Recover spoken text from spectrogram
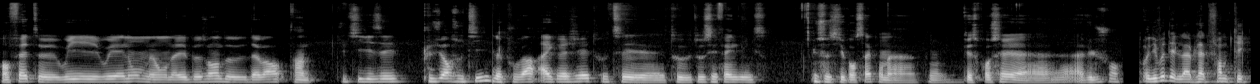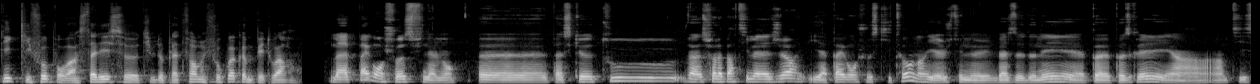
En fait, oui, oui et non, mais on avait besoin d'avoir, enfin, d'utiliser plusieurs outils, de pouvoir agréger toutes ces, tous ces findings. C'est aussi pour ça qu'on a que ce projet a, vu le jour. Au niveau de la plateforme technique qu'il faut pour installer ce type de plateforme, il faut quoi comme pétoire bah pas grand chose finalement, euh, parce que tout, enfin, sur la partie manager, il n'y a pas grand chose qui tourne. Hein. Il y a juste une, base de données Postgre et un, un petit,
